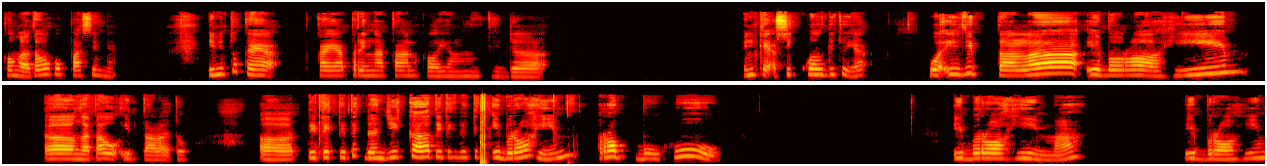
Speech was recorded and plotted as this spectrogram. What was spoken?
Kok nggak tahu aku pasin ya. Ini tuh kayak kayak peringatan kalau yang tidak ini kayak sequel gitu ya. Wa tala Ibrahim eh, nggak uh, tahu ibtala itu. Eh, titik-titik uh, dan jika titik-titik Ibrahim Robbuhu Ibrahimah Ibrahim.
